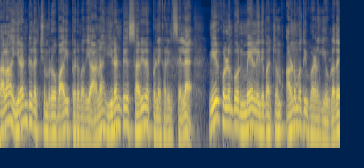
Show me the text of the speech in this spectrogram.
தலா இரண்டு லட்சம் ரூபாய் பெறுமதியான இரண்டு சரீர பிணைகளில் செல்ல நீர்கொழும்பு மேல் நீதிமன்றம் அனுமதி வழங்கியுள்ளது.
